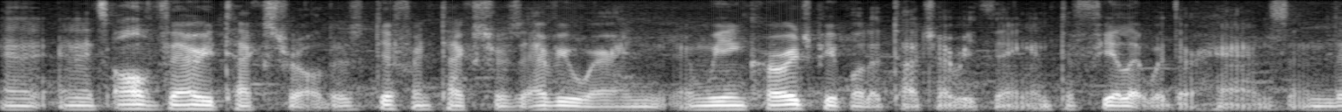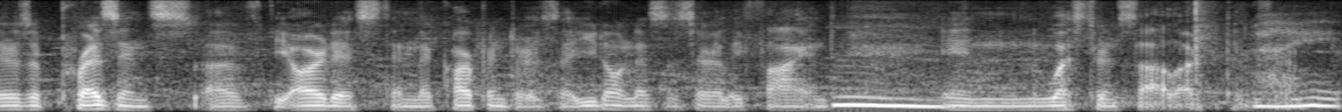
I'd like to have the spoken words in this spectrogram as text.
And, and it's all very textural. There's different textures everywhere, and, and we encourage people to touch everything and to feel it with their hands. And there's a presence of the artist and the carpenters that you don't necessarily find Mm. in Western style architecture. Right.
